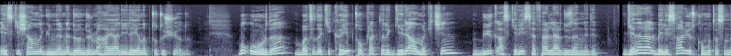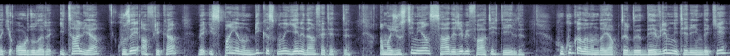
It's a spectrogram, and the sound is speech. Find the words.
eski şanlı günlerine döndürme hayaliyle yanıp tutuşuyordu. Bu uğurda batıdaki kayıp toprakları geri almak için büyük askeri seferler düzenledi. General Belisarius komutasındaki orduları İtalya, Kuzey Afrika ve İspanya'nın bir kısmını yeniden fethetti. Ama Justinian sadece bir fatih değildi. Hukuk alanında yaptırdığı devrim niteliğindeki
